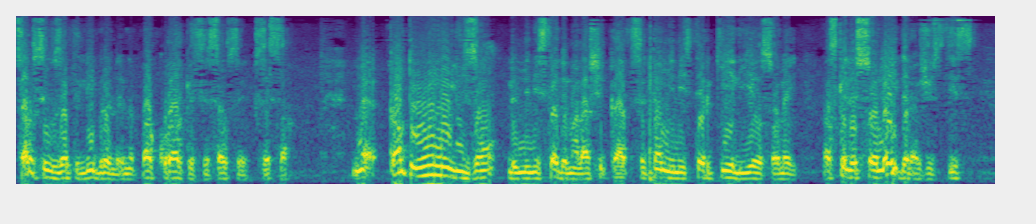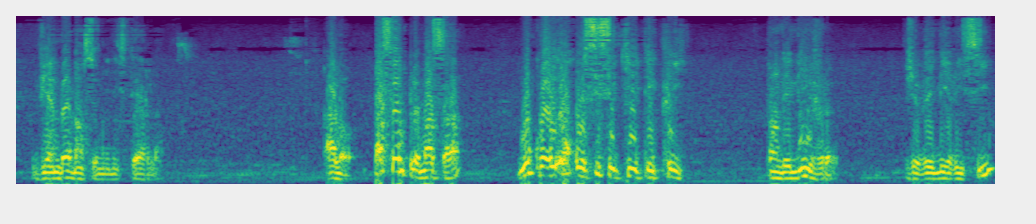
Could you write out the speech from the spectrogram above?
Ça aussi, vous êtes libre de ne pas croire que c'est ça ou c'est ça. Mais quand nous, nous lisons le ministère de Malachie 4, c'est un ministère qui est lié au soleil. Parce que le soleil de la justice viendra dans ce ministère-là. Alors, pas simplement ça, nous croyons aussi ce qui est écrit dans les livres, je vais lire ici,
